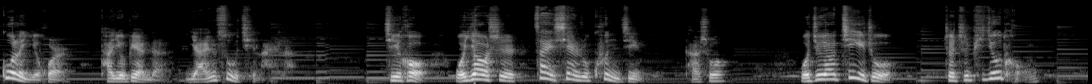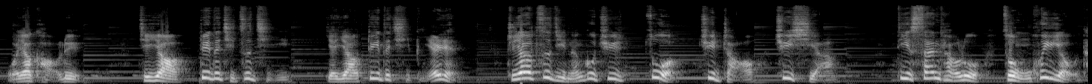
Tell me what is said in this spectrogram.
过了一会儿，他又变得严肃起来了。今后我要是再陷入困境，他说，我就要记住这只啤酒桶。我要考虑，既要对得起自己，也要对得起别人。只要自己能够去做、去找、去想，第三条路总会有的。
